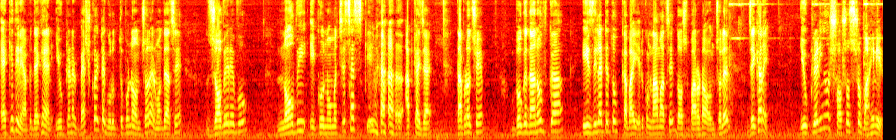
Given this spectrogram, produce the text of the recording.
একই দিনে আপনি দেখেন ইউক্রেনের বেশ কয়েকটা গুরুত্বপূর্ণ অঞ্চল, এর মধ্যে আছে জবেরেভো নভি ইকোনোমচেসকি আটকায় যায়। তারপর হচ্ছে বোগদানোভকা, ইজিলাটেতোভকা বা এরকম নাম আছে দশ বারোটা অঞ্চলের, যেখানে ইউক্রেনীয় সশস্ত্র বাহিনীর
